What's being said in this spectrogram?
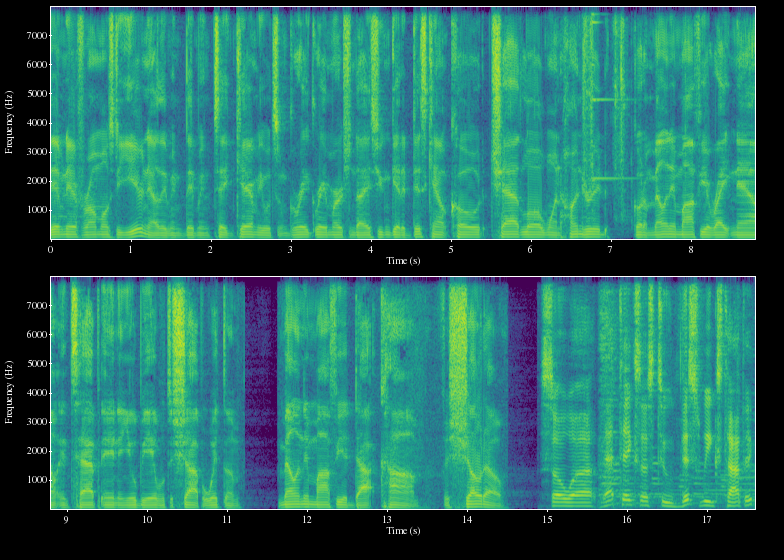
damn near for almost a year now. They've been they've been taking care of me with some great great merchandise. You can get a discount code ChadLaw100. Go to Melanin Mafia right now and tap in, and you'll be able to shop with them. MelaninMafia.com for show though. So uh, that takes us to this week's topic.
